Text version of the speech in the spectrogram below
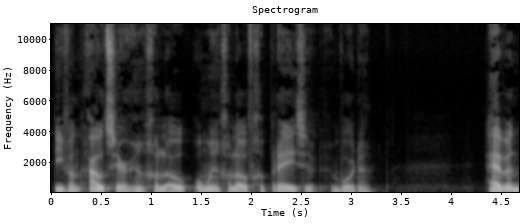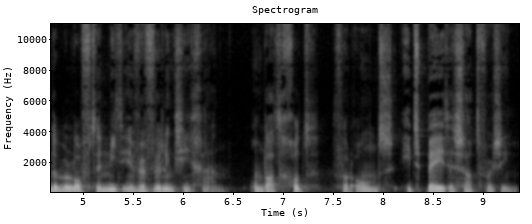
die van oudsher hun geloof, om hun geloof geprezen worden, hebben de belofte niet in vervulling zien gaan, omdat God voor ons iets beters had voorzien.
